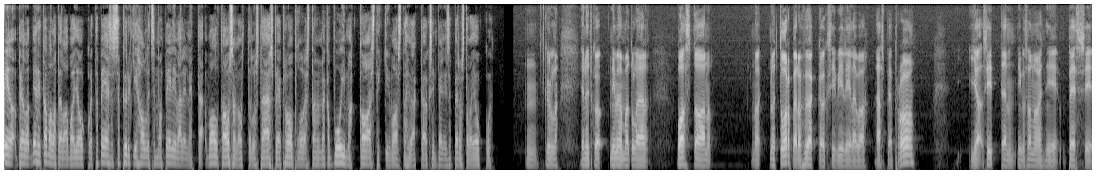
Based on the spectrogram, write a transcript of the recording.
pel- pel- eri tavalla pelaava joukkue, että PSS pyrkii hallitsemaan pelivälinettä valtaosan ottelusta SP Pro puolestaan on aika voimakkaastikin vastahyökkäyksin pelinsä perustava joukkue. Mm, kyllä. Ja nyt kun nimenomaan tulee vastaan noin no torpedohyökkäyksiä viljelevä SP Pro, ja sitten, niin kuin sanoit, niin Pessi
